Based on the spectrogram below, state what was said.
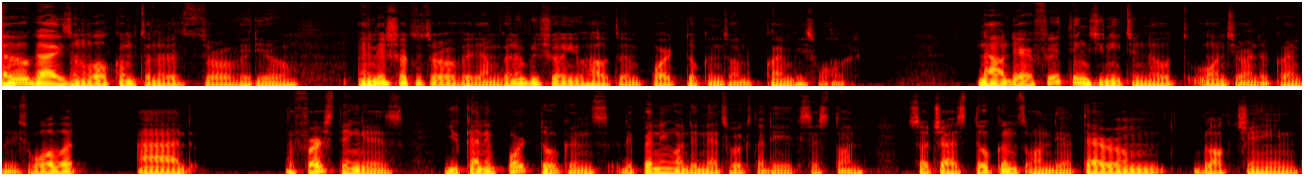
Hello guys and welcome to another tutorial video. In this short tutorial video, I'm going to be showing you how to import tokens on Coinbase Wallet. Now, there are a few things you need to note once you're on the Coinbase Wallet. And the first thing is you can import tokens depending on the networks that they exist on, such as tokens on the Ethereum blockchain,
